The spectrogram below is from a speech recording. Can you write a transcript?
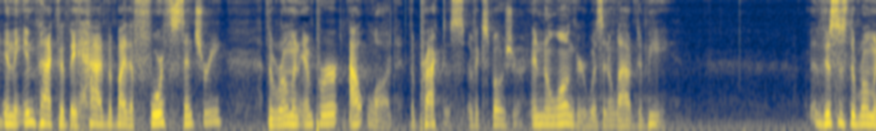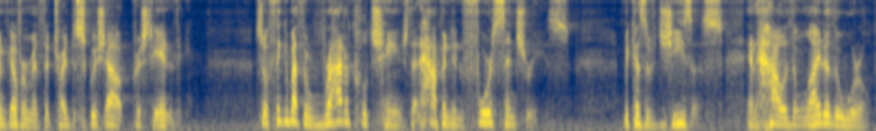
in the impact that they had. But by the fourth century, the Roman emperor outlawed the practice of exposure and no longer was it allowed to be. This is the Roman government that tried to squish out Christianity. So think about the radical change that happened in four centuries because of Jesus and how the light of the world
